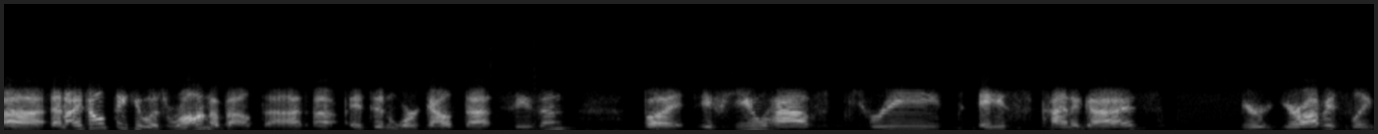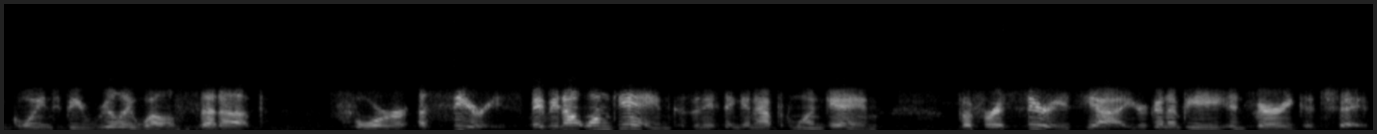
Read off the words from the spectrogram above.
Uh, and I don't think he was wrong about that. Uh, it didn't work out that season. But if you have three ace kind of guys, you're you're obviously going to be really well set up for a series. Maybe not one game because anything can happen one game, but for a series, yeah, you're going to be in very good shape.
